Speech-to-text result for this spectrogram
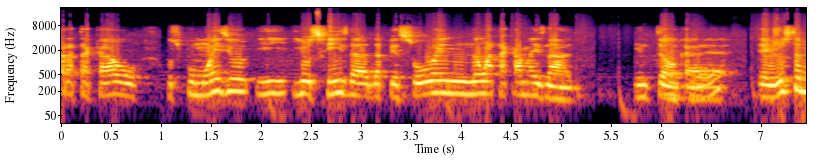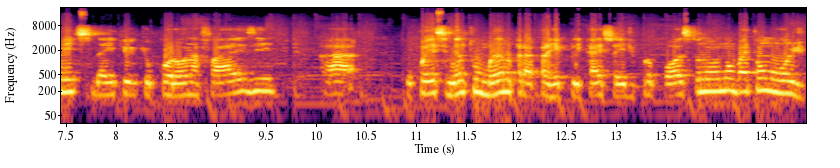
atacar o- os pulmões e, o- e- e os rins da, da pessoa e não atacar mais nada. Então, cara, é, é justamente isso daí que, que o corona faz e a- o conhecimento humano para replicar isso aí de propósito não, não vai tão longe.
